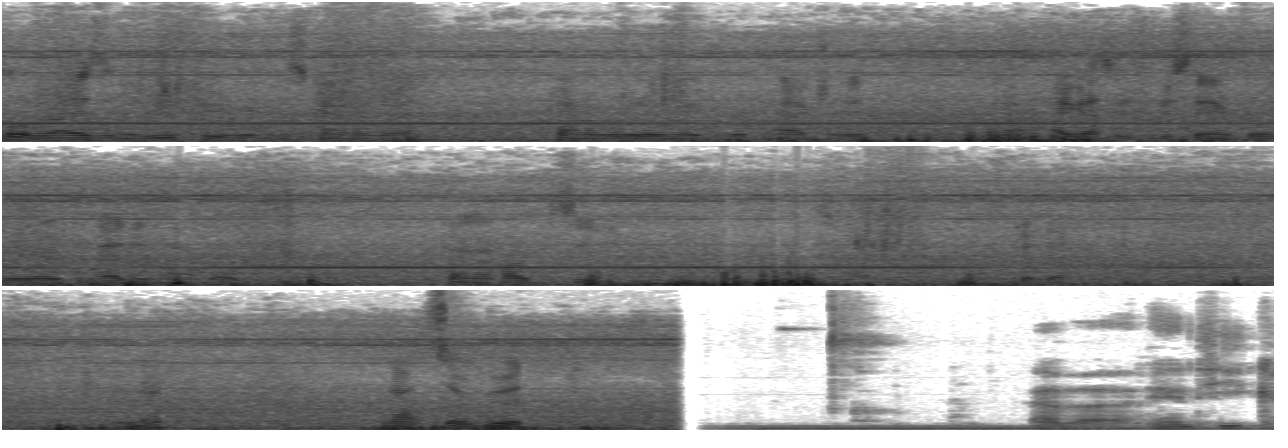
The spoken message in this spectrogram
little rise in the roof here is kind of a kind of a widowmaker actually. I guess we should be staying further away from the edge of that, but kind of hard to see. Could uh, you know, not so good. Have a antique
